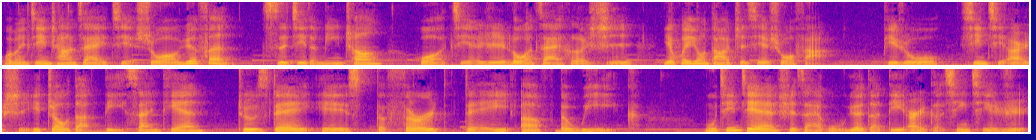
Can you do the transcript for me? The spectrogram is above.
我们经常在解说月份、四季的名称或节日落在何时，也会用到这些说法。 譬如，星期二是一周的第三天，Tuesday is the third day of the week。母亲节是在五月的第二个星期日。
